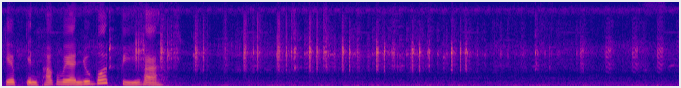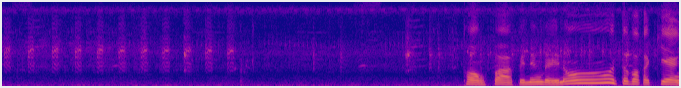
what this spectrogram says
เก็บกินผักแวนอยู่เบิดปีค่ะท้องฟ้าเป็นยังไงเนาะแต่ว่าก็แจง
